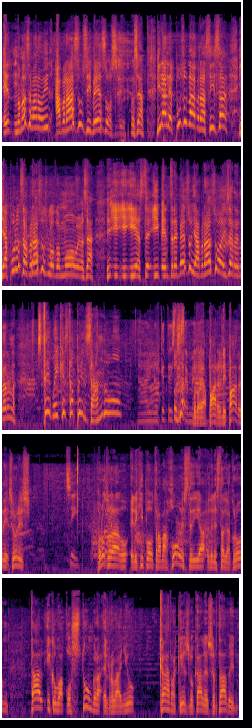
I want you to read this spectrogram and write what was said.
En- nomás se van a oír abrazos y besos. O sea, mira, le puso una abraciza y a puros abrazos lo domó, güey. O sea, y, y- y- y este, y entre beso y abrazo ahí se arreglaron. la- Este güey, ¿qué está pensando? Ay, no, qué O tristeza sea, me pero da. ya, párele, señores. Sí. Por otro lado, el equipo trabajó este día en el Estadio Akron, tal y como acostumbra el rebaño cada que es local el certamen.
